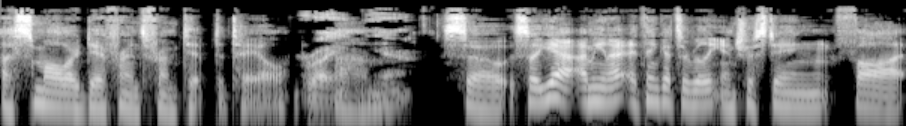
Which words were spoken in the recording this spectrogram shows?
a smaller difference from tip to tail. right. um, yeah. So, so yeah, I mean, I, I think it's a really interesting thought.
